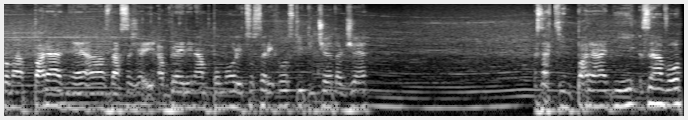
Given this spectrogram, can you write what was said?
chová parádně a zdá se, že i upgradey nám pomohly, co se rychlosti týče, takže zatím parádní závod.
